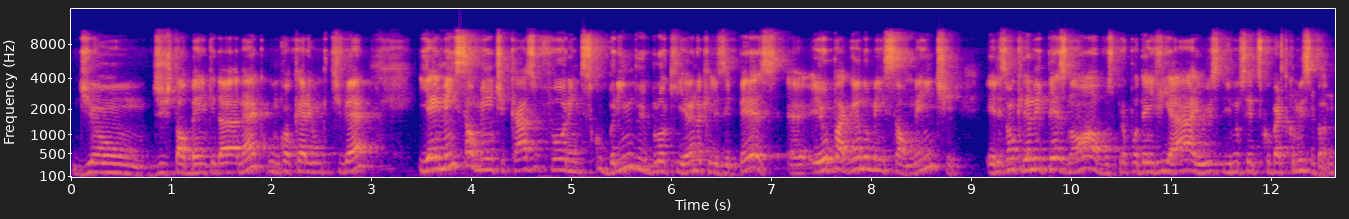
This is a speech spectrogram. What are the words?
de um digital bank, da, né, com qualquer um que tiver, e aí mensalmente, caso forem descobrindo e bloqueando aqueles IPs, é, eu pagando mensalmente, eles vão criando IPs novos para poder enviar e, não ser descoberto como spam.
